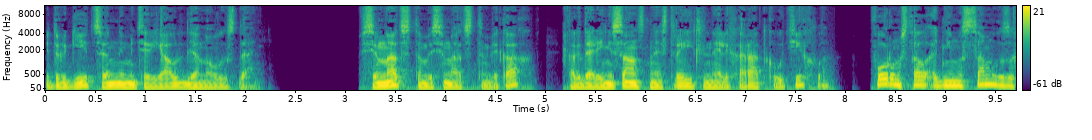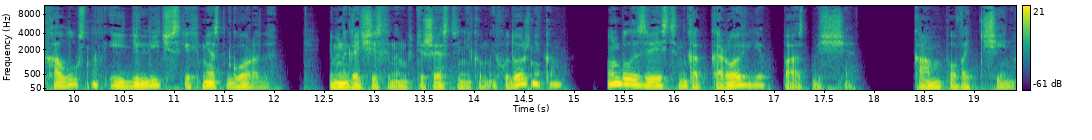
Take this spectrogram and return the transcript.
и другие ценные материалы для новых зданий. В XVII-XVIII веках, когда ренессансная строительная лихорадка утихла, форум стал одним из самых захолустных и идиллических мест города – и многочисленным путешественникам и художникам, он был известен как коровье пастбище Кампо Ватчино.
